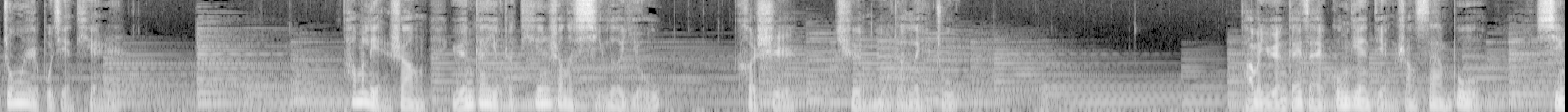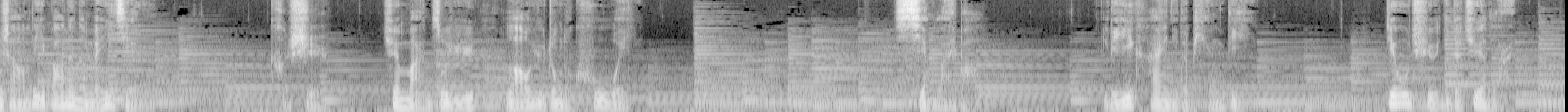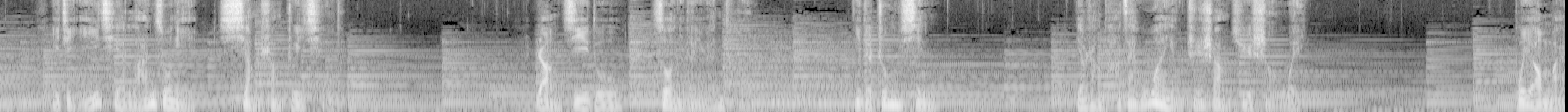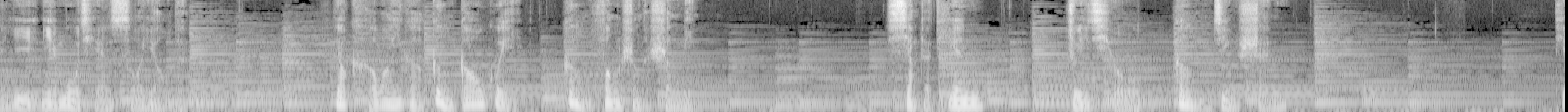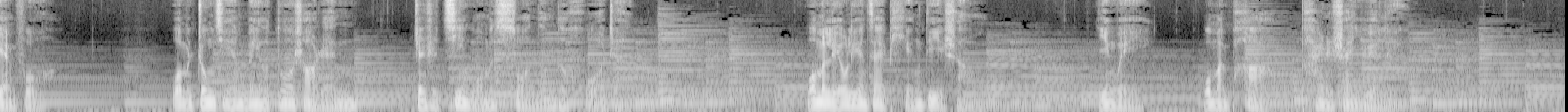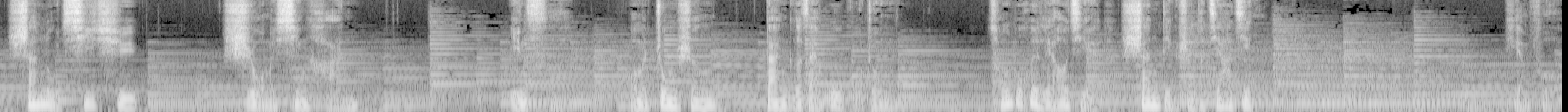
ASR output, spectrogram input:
终日不见天日。他们脸上原该有着天上的喜乐油，可是却抹着泪珠。他们原该在宫殿顶上散步，欣赏利巴嫩的美景，可是却满足于牢狱中的枯萎。醒来吧，离开你的平地，丢去你的倦懒，以及一切拦阻你向上追求的，让基督做你的源头，你的中心，要让他在万有之上居首位。不要满意你目前所有的，要渴望一个更高贵、更丰盛的生命。向着天，追求更近神。天父，我们中间没有多少人，真是尽我们所能的活着。我们留恋在平地上，因为我们怕攀山越岭，山路崎岖，使我们心寒。因此，我们终生。耽搁在雾谷中，从不会了解山顶上的佳境。天父，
